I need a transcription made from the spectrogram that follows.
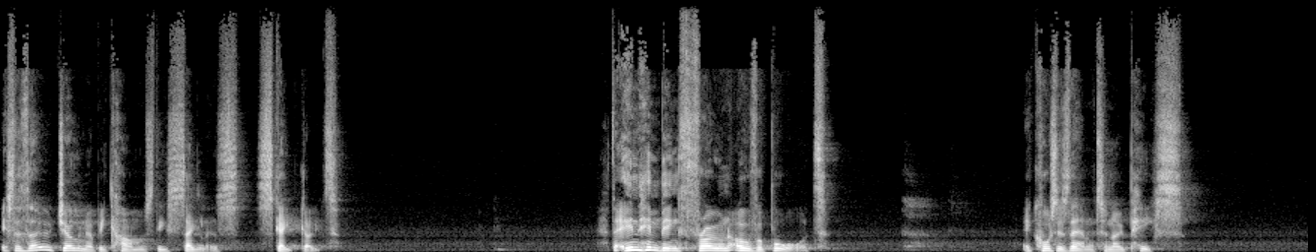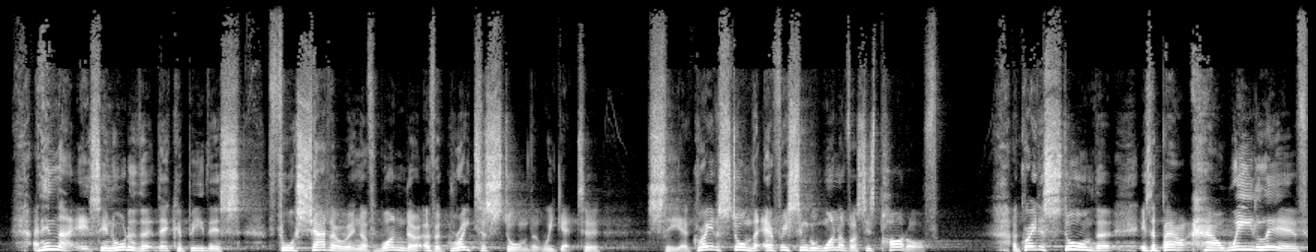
it's as though Jonah becomes these sailors' scapegoat. That in him being thrown overboard, it causes them to know peace. And in that, it's in order that there could be this foreshadowing of wonder of a greater storm that we get to see, a greater storm that every single one of us is part of. A greater storm that is about how we live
